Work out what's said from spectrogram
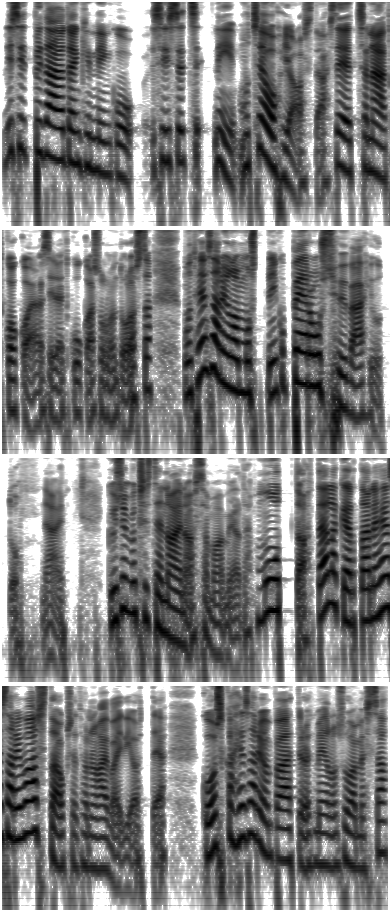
niin sit pitää jotenkin niinku, siis et se, niin, mutta se ohjaa sitä. Se, että sä näet koko ajan sinne, että kuka sulla on tulossa. Mutta Hesarilla on musta niinku perushyvä juttu, näin. Kysymyksistä en aina ole samaa mieltä. Mutta tällä kertaa ne Hesarin vastaukset on aivan idiootteja. Koska Hesari on päättänyt, että meillä on Suomessa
